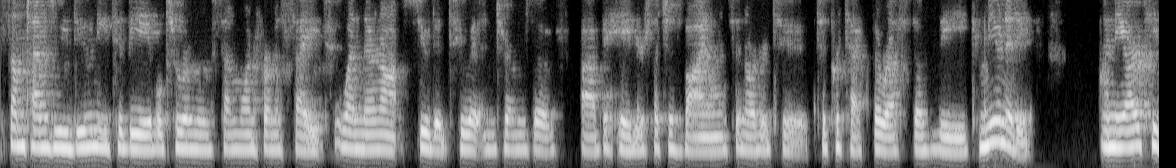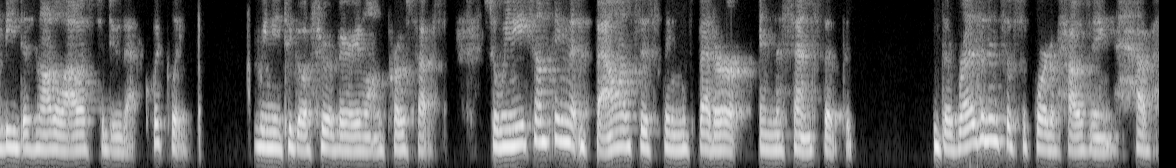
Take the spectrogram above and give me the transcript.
sometimes we do need to be able to remove someone from a site when they're not suited to it in terms of uh, behavior such as violence in order to to protect the rest of the community and the rtb does not allow us to do that quickly. We need to go through a very long process. So we need something that balances things better in the sense that the, the residents of supportive housing have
